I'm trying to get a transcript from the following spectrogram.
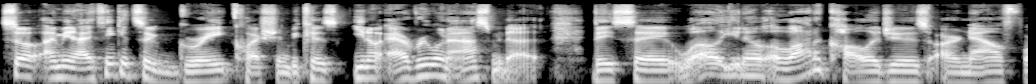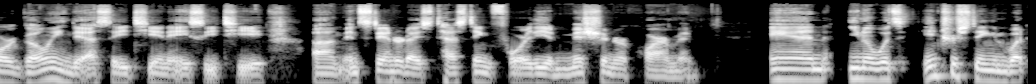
So, I mean, I think it's a great question because, you know, everyone asks me that. They say, well, you know, a lot of colleges are now foregoing the SAT and ACT um, and standardized testing for the admission requirement. And, you know, what's interesting and what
